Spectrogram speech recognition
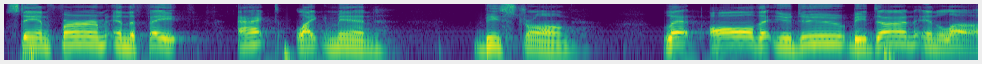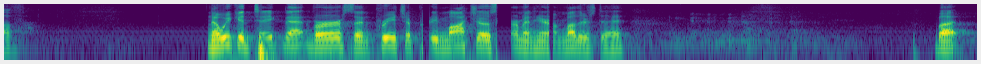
Stand firm in the faith. Act like men. Be strong. Let all that you do be done in love. Now, we could take that verse and preach a pretty macho sermon here on Mother's Day. But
